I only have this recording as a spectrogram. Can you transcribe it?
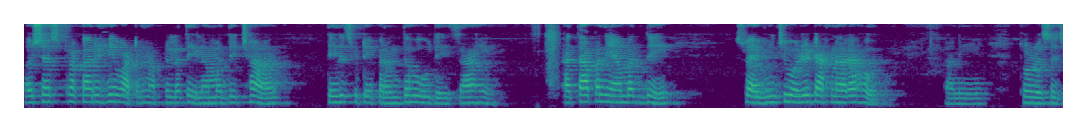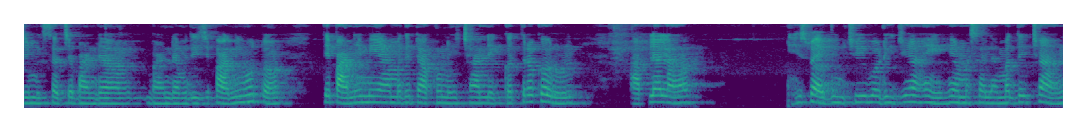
अशाच प्रकारे हे वाटण आपल्याला तेलामध्ये छान तेल सुटेपर्यंत होऊ द्यायचं आहे. आता आपण यामध्ये सोयाबीनची वडी टाकणार आहोत. आणि थोडंसं जे मिक्सरच्या भांड्या भांड्यामध्ये जे पाणी होतं ते पाणी मी यामध्ये टाकून हे छान एकत्र करून आपल्याला ही सोयाबीनची वडी जी आहे ह्या मसाल्यामध्ये छान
